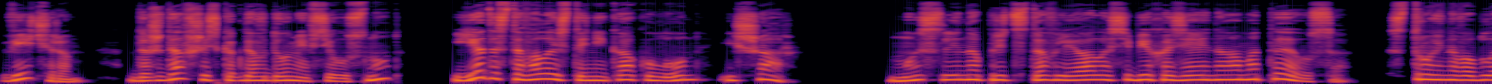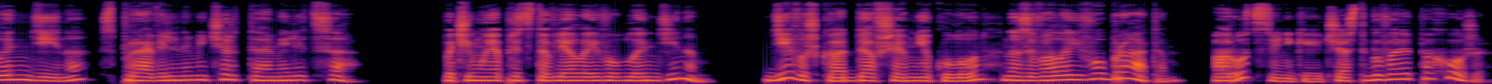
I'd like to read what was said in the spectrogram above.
Вечером, дождавшись, когда в доме все уснут, я доставала из тайника кулон и шар. Мысленно представляла себе хозяина Аматеуса, стройного блондина с правильными чертами лица. Почему я представляла его блондином? Девушка, отдавшая мне кулон, называла его братом, а родственники часто бывают похожи.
